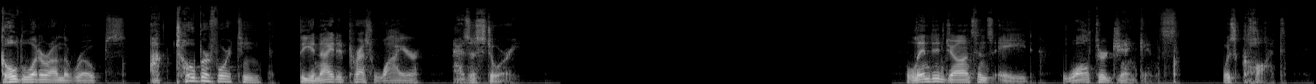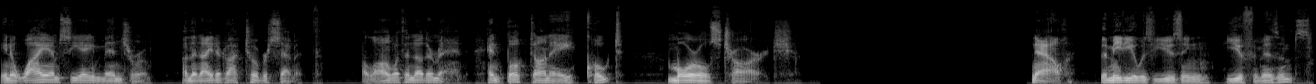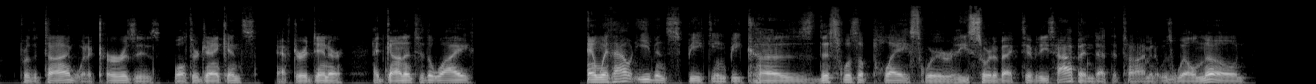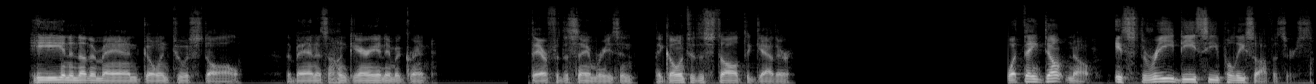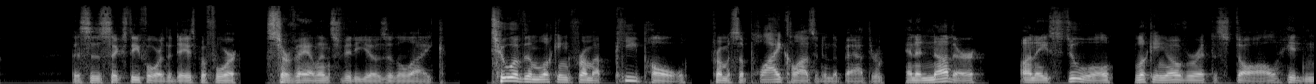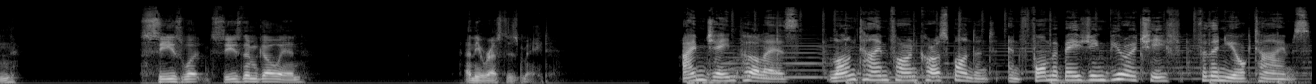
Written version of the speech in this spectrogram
Goldwater on the ropes, October 14th, the United Press Wire has a story. Lyndon Johnson's aide, Walter Jenkins, was caught in a YMCA men's room on the night of October 7th, along with another man, and booked on a, quote, morals charge. Now, the media was using euphemisms for the time. What occurs is Walter Jenkins, after a dinner, had gone into the Y and without even speaking, because this was a place where these sort of activities happened at the time and it was well known, he and another man go into a stall. The man is a Hungarian immigrant, there for the same reason. They go into the stall together. What they don't know is three DC police officers. This is 64, the days before surveillance videos of the like. Two of them looking from a peephole from a supply closet in the bathroom, and another on a stool looking over at the stall, hidden, sees what sees them go in, and the arrest is made. I'm Jane Perlez, longtime foreign correspondent and former Beijing bureau chief for the New York Times.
